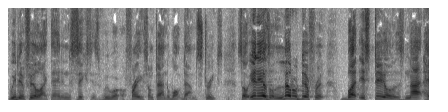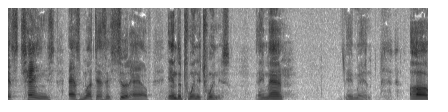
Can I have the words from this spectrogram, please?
We didn't feel like that in the 60s. We were afraid sometimes to walk down the streets. So it is a little different, but it still is not has changed as much as it should have in the 2020s. Amen. Amen. Uh,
